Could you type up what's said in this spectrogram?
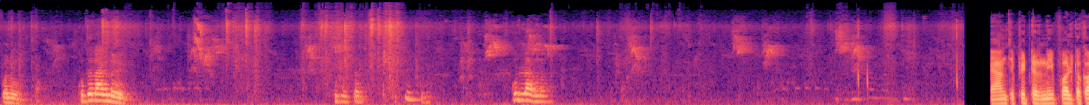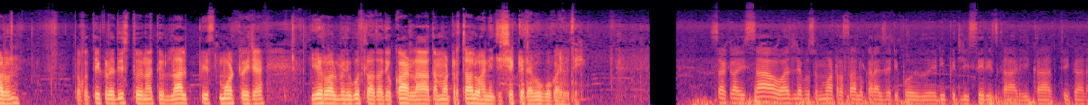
पण हो. कुठं लागलं? कुठं लागलं? आमच्या फिटरनी फॉल्ट काढून तो तिकडे दिसतोय ना तो लाल पीस मोटरीच्या एअरवॉलमध्ये गुतला होता तो काढला. आता मोटर चालू होण्याची शक्यता आहे बघू काय होते. सकाळी सहा वाजल्यापासून मोटर चालू करायसाठी पोहोचलोय डीपीतली सिरीज काढ ही काढ ती काढ.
